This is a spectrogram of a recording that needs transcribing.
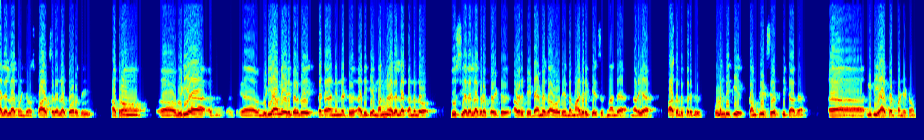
அதெல்லாம் கொஞ்சம் ஸ்பார்க்ஸ் அதெல்லாம் போறது அப்புறம் விடிய விடியாம இருக்கிறது கரெக்டா நின்றுட்டு அதுக்கு மண் அதெல்லாம் கண்ணுல தூசி அதெல்லாம் கூட போயிட்டு அவருக்கு டேமேஜ் ஆகுது இந்த மாதிரி கேசஸ் நாங்க நிறைய பார்க்கறதுக்கு பிறகு குழந்தைக்கு கம்ப்ளீட் சேஃப்டிக்காக இது ஏற்பாடு பண்ணிட்டோம்.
